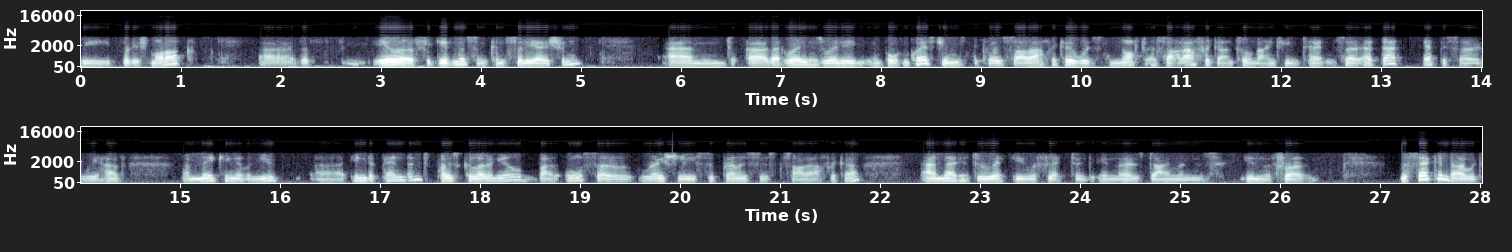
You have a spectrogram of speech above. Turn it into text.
the British monarch, uh, the era of forgiveness and conciliation. And uh, that raises really important questions because South Africa was not a South Africa until 1910. So at that episode, we have a making of a new uh, independent, post-colonial, but also racially supremacist South Africa, and that is directly reflected in those diamonds in the throne. The second, I would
